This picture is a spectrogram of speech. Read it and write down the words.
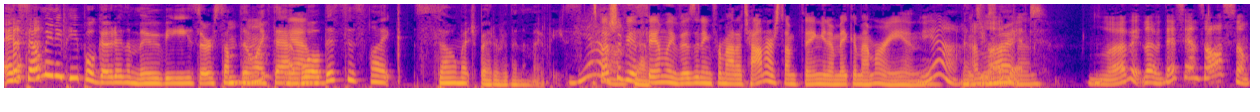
and so many people go to the movies or something mm-hmm. like that. Yeah. Well, this is like so much better than the movies. Yeah. Especially if you have So- family visiting from out of town or something, you know, make a memory and Yeah, I that's love right. it. Love it, love it. That sounds awesome.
